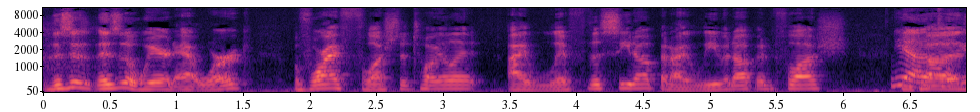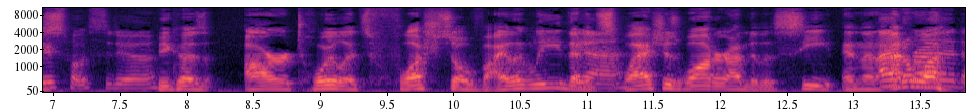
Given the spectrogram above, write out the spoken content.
this is this is a weird at work. Before I flush the toilet, I lift the seat up and I leave it up and flush Yeah, that's what you're supposed to do. because our toilets flush so violently that Yeah. it splashes water onto the seat and then I I've don't want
